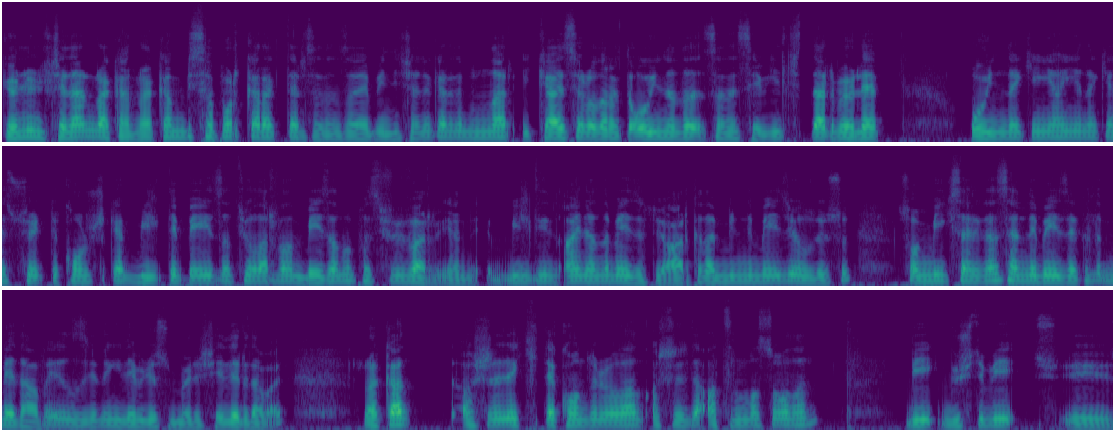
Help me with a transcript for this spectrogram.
Gönül çelen Rakan. Rakan bir support karakter zaten Zaya bir nişancı karakter. Bunlar hikayesel olarak da oyunda da sana sevgili çiftler böyle oyundayken yan yanayken sürekli konuşurken birlikte base atıyorlar falan. Base atma pasifi var. Yani bildiğin aynı anda base atıyor. Arkadan birini base yolluyorsun. Son bir iki saniye kadar sen de base'e akılıp bedavaya hızlıca gidebiliyorsun. Böyle şeyleri de var. Rakan aşırı da kitle kontrolü olan, aşırı da atılması olan bir güçlü bir e,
